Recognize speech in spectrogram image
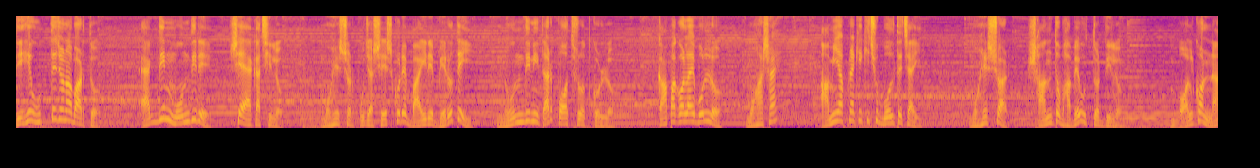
দেহে উত্তেজনা বাড়ত। একদিন মন্দিরে সে একা ছিল। মহেশ্বর পূজা শেষ করে বাইরে বেরোতেই নন্দিনী তার পথ রোধ করল। কাঁপা গলায় বলল, মহাশয়, আমি আপনাকে কিছু বলতে চাই। মহেশ্বর শান্তভাবে উত্তর দিল, বল কন্যা,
